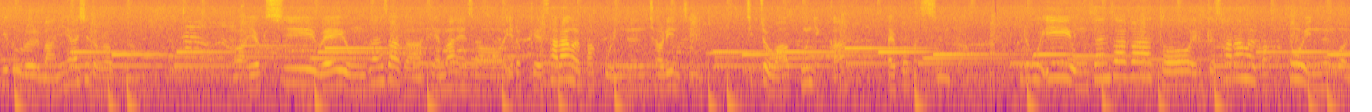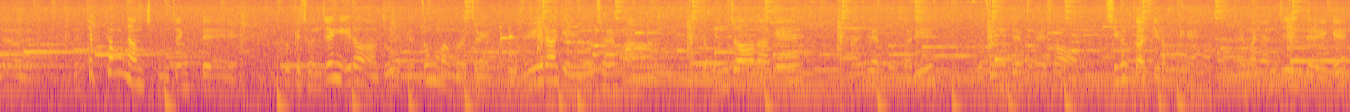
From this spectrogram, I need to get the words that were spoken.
기도를 많이 하시더라고요. 와, 역시 왜 용산사가 대만에서 이렇게 사랑을 받고 있는 절인지 직접 와 보니까 알 것 같습니다. 그리고 이 용산사가 더 이렇게 사랑을 받고 있는 거는 태평양 전쟁 때 그렇게 전쟁이 일어나도 이쪽만 멀쩡했고 유일하게 이 절만 이렇게 온전하게 관세음보살이 보존이 되고 해서 지금까지 이렇게 대만 현지인들에게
